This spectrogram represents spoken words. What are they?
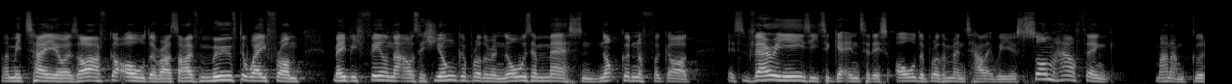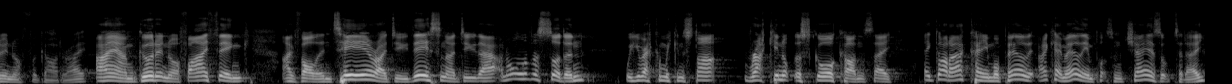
Let me tell you, as I've got older, as I've moved away from maybe feeling that I was this younger brother and always a mess and not good enough for God, it's very easy to get into this older brother mentality where you somehow think, man, I'm good enough for God, right? I am good enough. I think I volunteer, I do this and I do that. And all of a sudden, we reckon we can start racking up the scorecard and say, hey, God, I came up early. I came early and put some chairs up today.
